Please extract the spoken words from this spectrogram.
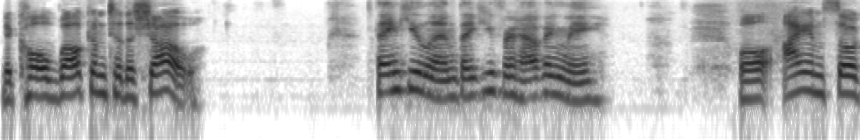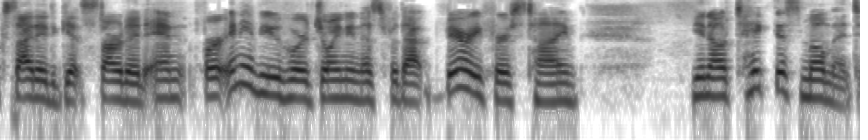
Nicole, welcome to the show. Thank you, Lynn. Thank you for having me. Well, I am so excited to get started. And for any of you who are joining us for that very first time, you know, take this moment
